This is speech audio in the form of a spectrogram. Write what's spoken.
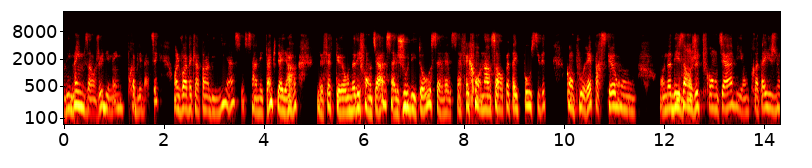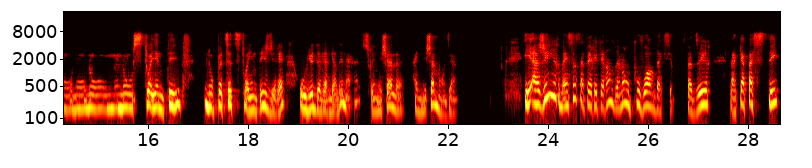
des mêmes enjeux, des mêmes problématiques. On le voit avec la pandémie, hein, ça, en est un. Puis d'ailleurs, le fait qu'on a des frontières, ça joue des tours, ça, fait qu'on n'en sort peut-être pas aussi vite qu'on pourrait parce qu'on on a des enjeux de frontières et on protège nos, nos, citoyennetés, nos petites citoyennetés, je dirais, au lieu de les regarder sur une échelle, à une échelle mondiale. Et agir, ben ça, ça fait référence vraiment au pouvoir d'action, c'est-à-dire la capacité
